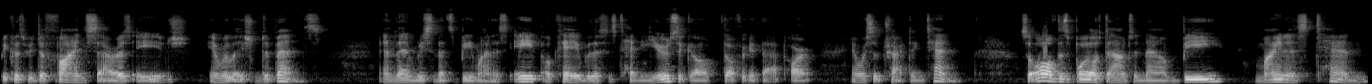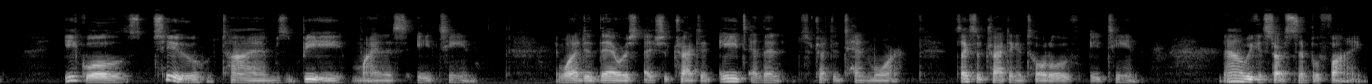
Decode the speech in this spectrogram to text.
because we defined Sarah's age in relation to Ben's. And then we said that's b minus 8. Okay, but this is 10 years ago. Don't forget that part. And we're subtracting 10. So all of this boils down to now b minus 10 equals 2 times b minus 18. And what I did there was I subtracted 8 and then subtracted 10 more. It's like subtracting a total of 18. Now we can start simplifying.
